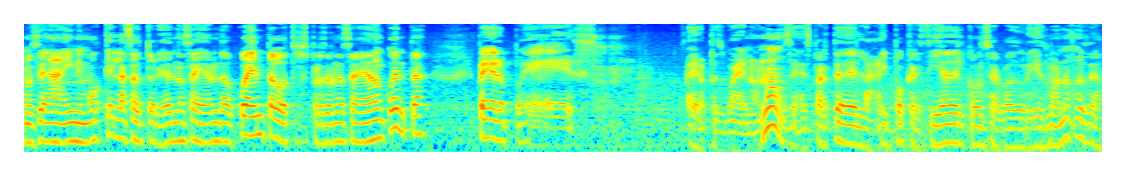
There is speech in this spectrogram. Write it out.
O sea, y ni modo que las autoridades no se hayan dado cuenta, otras personas se hayan dado cuenta, pero pues pero pues bueno, ¿no? O sea, es parte de la hipocresía del conservadurismo, ¿no? O sea,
